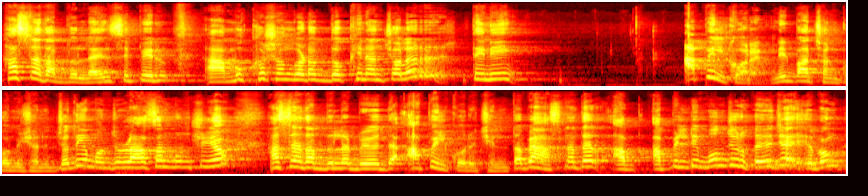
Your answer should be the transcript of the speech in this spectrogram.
হাসনাত আবদুল্লাহ, এনসিপির মুখ্য সংগঠক দক্ষিণাঞ্চলের তিনি আপিল করেন নির্বাচন কমিশনে। যদিও মঞ্জুরুল হাসান মুন্সিও হাসনাত আবদুল্লার বিরুদ্ধে আপিল করেছিলেন, তবে হাসনাতের আপ- আপিলটি মঞ্জুর হয়ে যায় এবং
